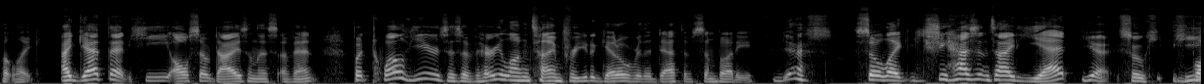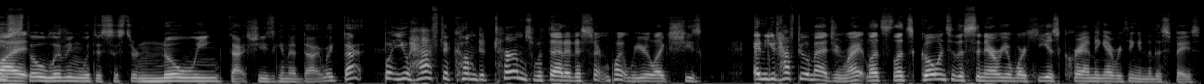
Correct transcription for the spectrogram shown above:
but like i get that he also dies in this event but 12 years is a very long time for you to get over the death of somebody Yes. so like she hasn't died yet Yeah, so he, he's But- still living with his sister, knowing that she's gonna die. Like that. but you have to come to terms with that at a certain point where you're like she's and you'd have to imagine right let's let's go into the scenario where he is cramming everything into this space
